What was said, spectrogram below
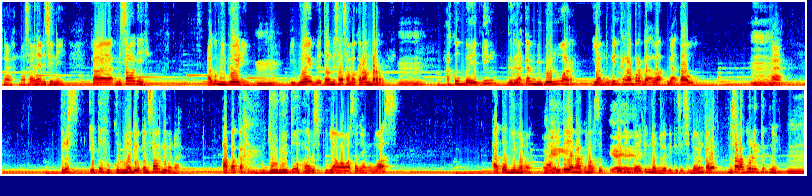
Nah, masalahnya di sini. Kayak misal nih, aku b-boy nih. Hmm. B-boy battle misal sama keramper. Hmm. Aku biting gerakan b-boy luar yang mungkin keramper gak, nggak tahu. Hmm. Nah, terus itu hukumnya di open style gimana? Apakah juri itu harus punya wawasan yang luas atau gimana? Nah, Oke. itu yang aku maksud. Ya, Jadi ya. biting dan repetisi. Sedangkan kalau misal aku repeat nih, Hmm.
